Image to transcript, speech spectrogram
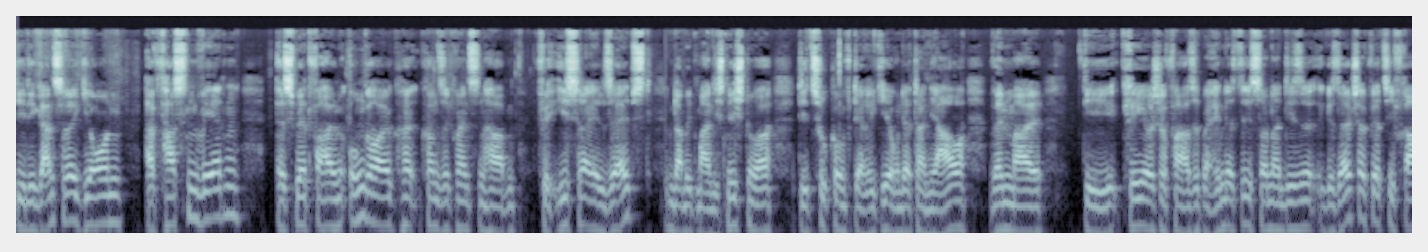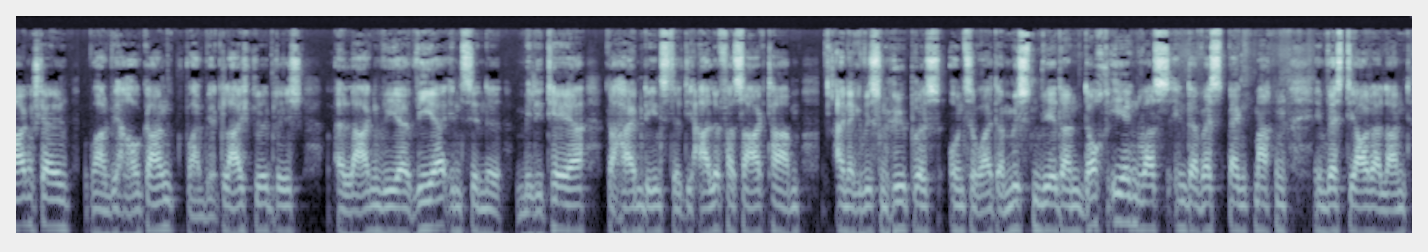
die die ganze Region erfassen werden. Es wird vor allem ungeheure Konsequenzen haben für Israel selbst. Und damit meine ich nicht nur die Zukunft der Regierung Netanyahu, wenn mal die kriegerische Phase beendet ist, sondern diese Gesellschaft wird sich Fragen stellen, waren wir arrogant, waren wir gleichgültig, erlagen wir, wir im Sinne Militär, Geheimdienste, die alle versagt haben, einer gewissen Hybris und so weiter, müssten wir dann doch irgendwas in der Westbank machen, im Westjordanland,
